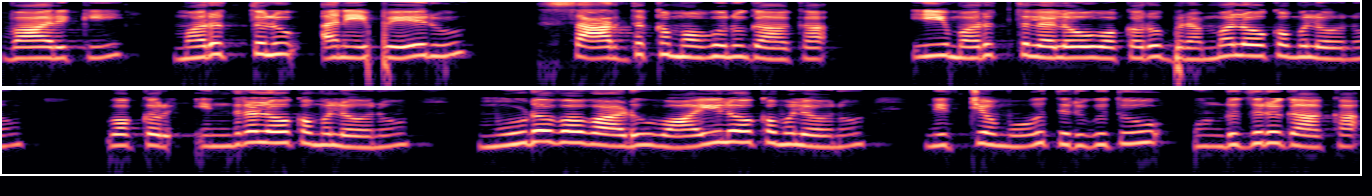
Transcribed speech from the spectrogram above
వారికి మరుత్తులు అనే పేరు సార్థకమగునుగాక. ఈ మరుత్తులలో ఒకరు బ్రహ్మలోకములోను ఒకరు ఇంద్రలోకములోను మూడవ వాడు వాయులోకములోను నిత్యము తిరుగుతూ ఉండుదురుగాక.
